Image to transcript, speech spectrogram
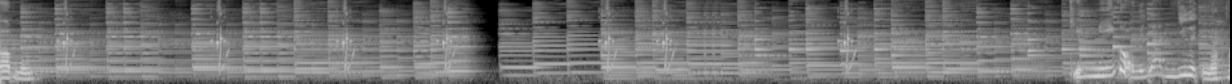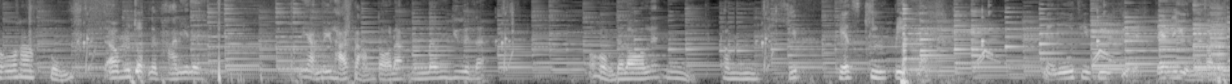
รอบนึงคลิปนี้ก็อนุญาตยืดนะเพราะว่าผมจะเอามาจบในพาร์ทนี้เลย ไม่อยากมีพาร์ทสามต่อแล้วมันเริ่มยืดแล้วเพราะผมจะลองเล่นทำคลิป ฮสคิงปีกอยากรู้ทีพีปีกเล่นได้อยู่ในตอนนี้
